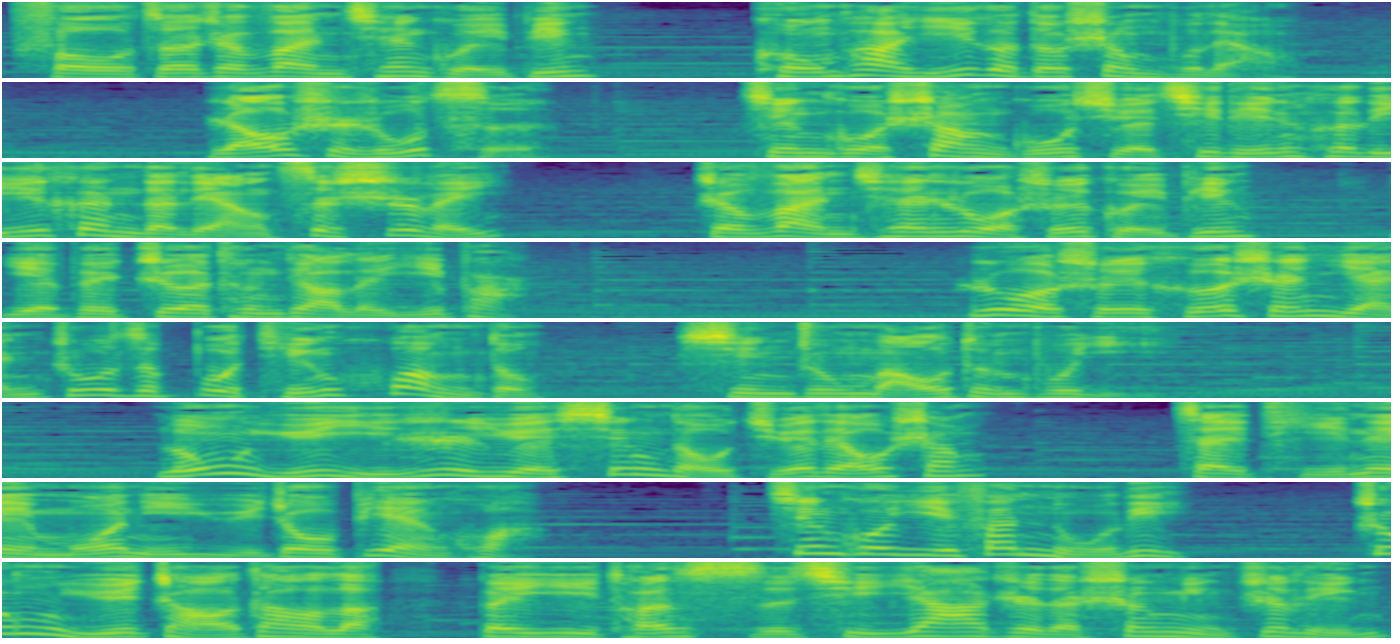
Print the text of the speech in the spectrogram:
否则这万千鬼兵恐怕一个都剩不了。饶是如此，经过上古雪麒麟和离恨的两次施为，这万千弱水鬼兵也被折腾掉了一半。弱水河神眼珠子不停晃动，心中矛盾不已。龙宇以日月星斗诀疗伤，在体内模拟宇宙变化，经过一番努力，终于找到了被一团死气压制的生命之灵。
